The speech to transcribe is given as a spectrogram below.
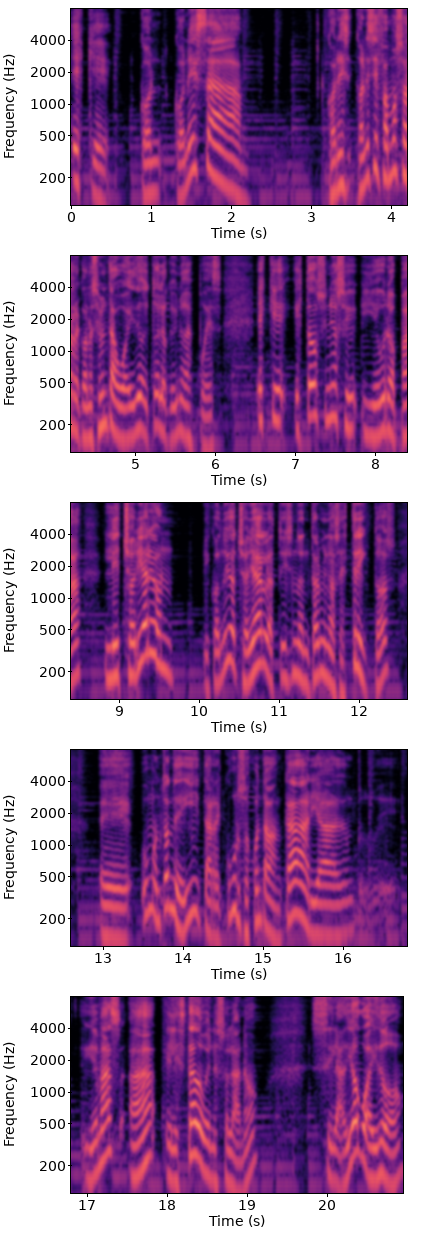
es que con, con esa. Con, es, con, ese famoso reconocimiento a Guaidó y todo lo que vino después, es que Estados Unidos y, y Europa le chorearon, y cuando digo chorear lo estoy diciendo en términos estrictos, eh, un montón de guita, recursos, cuenta bancaria eh, y demás a el Estado venezolano. Se la dio a Guaidó.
